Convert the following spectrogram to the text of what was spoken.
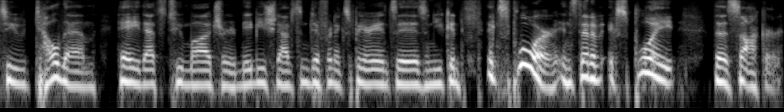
to tell them hey that's too much or maybe you should have some different experiences and you can explore instead of exploit the soccer.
